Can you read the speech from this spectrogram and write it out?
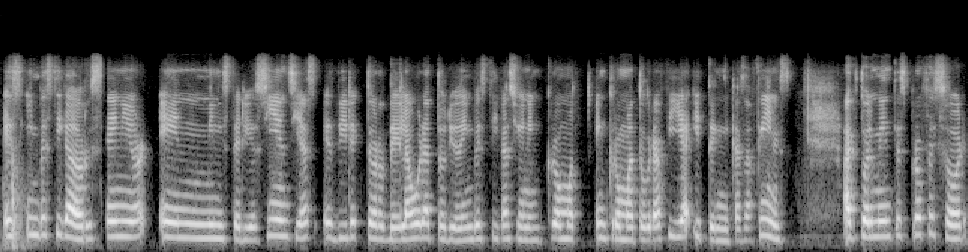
Es investigador senior en Ministerio de Ciencias, es director del Laboratorio de Investigación en, en Cromatografía y Técnicas Afines. Actualmente es profesor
